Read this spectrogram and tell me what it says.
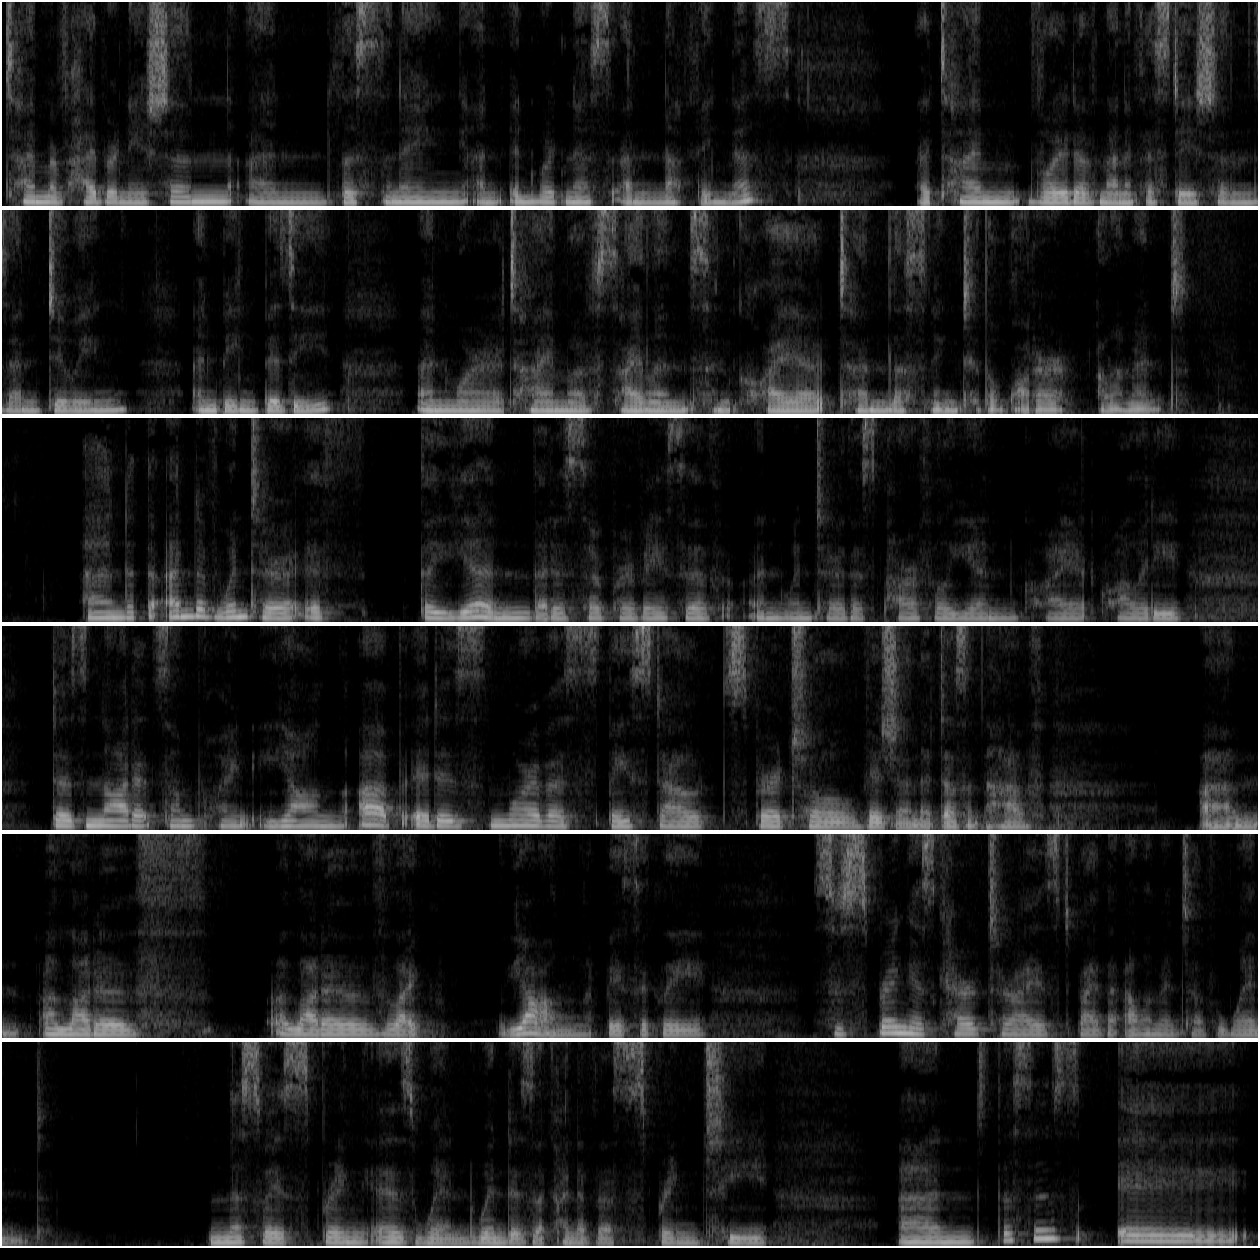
time of hibernation and listening and inwardness and nothingness a time void of manifestations and doing and being busy, and more a time of silence and quiet and listening to the water element. And at the end of winter, if the yin that is so pervasive in winter, this powerful yin, quiet quality, does not at some point yang up, it is more of a spaced out spiritual vision. It doesn't have um, a lot of a lot of like yang, basically. So spring is characterized by the element of wind. In this way, spring is wind. Wind is a kind of a spring chi. And this is a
